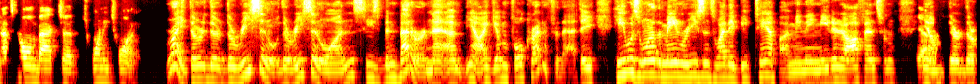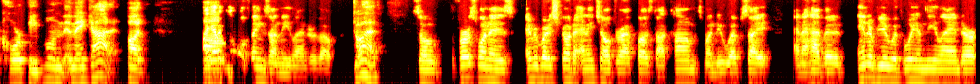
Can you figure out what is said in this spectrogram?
that's going back to 2020. right. The, the the recent the recent ones, he's been better, and that, um, you know I give him full credit for that. They he was one of the main reasons why they beat Tampa. I mean, they needed offense from Yeah. you know their their core people, and, and they got it. But I got a um, couple things on Nylander though. go ahead. So the first one is everybody should go to NHLDraftBuzz.com. It's my new website, and I have an interview with William Nylander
